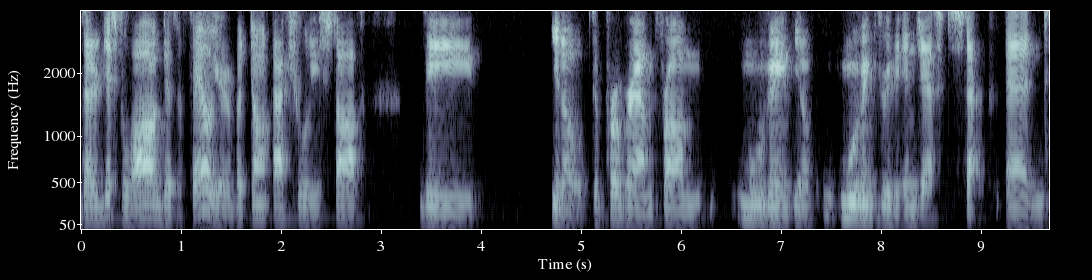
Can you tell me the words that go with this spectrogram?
that are just logged as a failure, but don't actually stop the you know the program from moving you know moving through the ingest step and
